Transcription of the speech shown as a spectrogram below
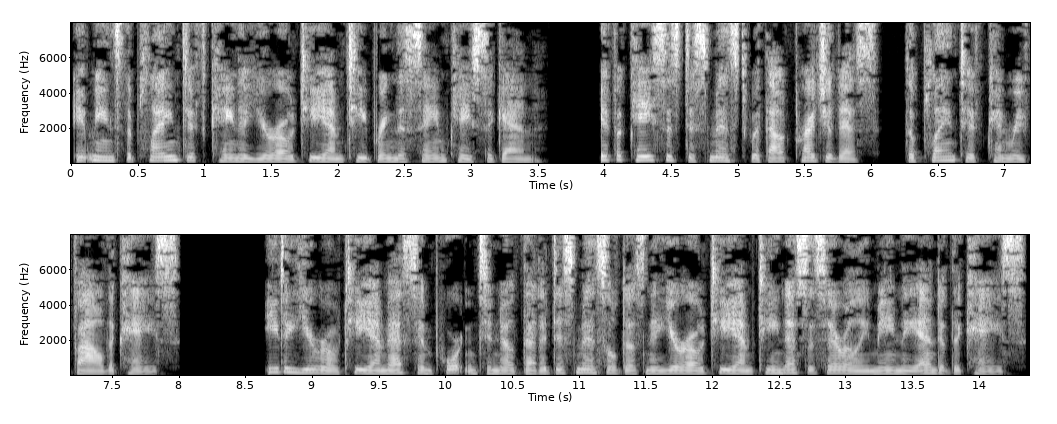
it means the plaintiff can a Euro TMT bring the same case again. If a case is dismissed without prejudice, the plaintiff can refile the case. ETA Euro TMS important to note that a dismissal doesn't a Euro TMT necessarily mean the end of the case.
